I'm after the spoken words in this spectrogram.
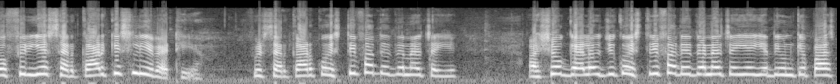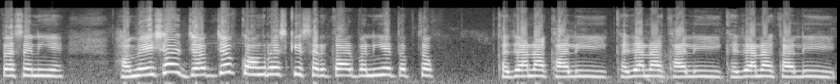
तो फिर ये सरकार किस लिए बैठी है? फिर सरकार को इस्तीफा दे देना चाहिए। अशोक गहलोत जी को इस्तीफा दे देना चाहिए यदि उनके पास पैसे नहीं है। हमेशा जब जब कांग्रेस की सरकार बनी है, तब तक खजाना खाली खजाना खाली खजाना खाली।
